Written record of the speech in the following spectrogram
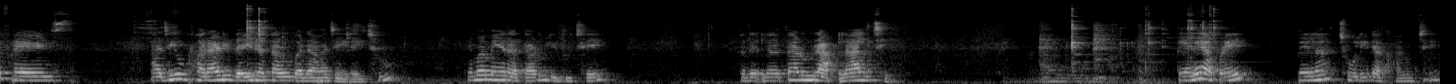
ફ્રેન્ડ્સ આજે હું ફરાળી દહીં રતાળું બનાવવા જઈ રહી છું. તેમાં મેં રતાળું લીધું છે. અને રતાળું લાલ છે. તેને આપણે પહેલાં છોલી નાખવાનું છે.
